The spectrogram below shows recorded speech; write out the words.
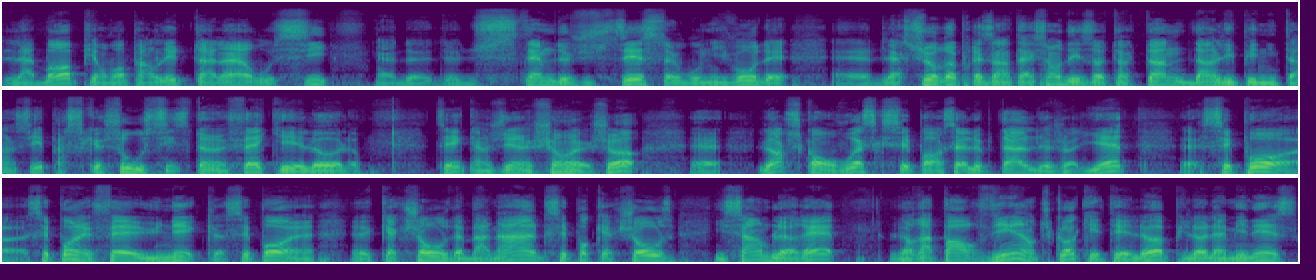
là-bas, puis on va parler tout à l'heure aussi euh, du système de justice au niveau de, la surreprésentation des Autochtones dans les pénitenciers, parce que ça aussi, c'est un fait qui est là. là. Quand je dis un chat, un chat, lorsqu'on voit ce qui s'est passé à l'hôpital de Joliette, c'est pas c'est pas un fait unique, c'est pas quelque chose de banal, c'est pas quelque chose, il semblerait le rapport vient, en tout cas, qui était là, puis là, la ministre,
